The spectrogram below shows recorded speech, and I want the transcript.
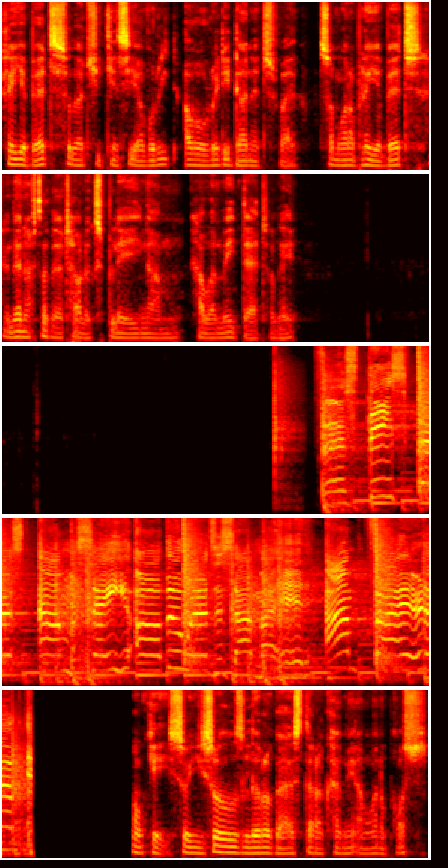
play a bit so that you can see I've already, I've already done it, right? So I'm going to play a bit and then after that, I'll explain um, how I made that, okay? First things first, Okay, so you saw those little guys that are coming. I'm gonna pause.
